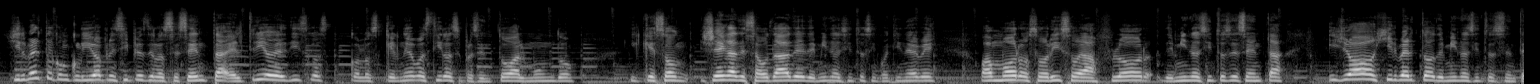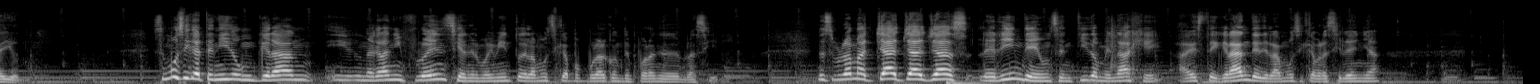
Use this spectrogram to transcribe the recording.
Gilberto concluyó a principios de los 60 el trío de discos con los que el nuevo estilo se presentó al mundo y que son Llega de Saudade de 1959, O Amor o Sorriso a Flor de 1960 y Joao Gilberto de 1961. Su música ha tenido un gran, una gran influencia en el movimiento de la música popular contemporánea del Brasil. Nuestro programa Ya Ya Jazz le rinde un sentido homenaje a este grande de la música brasileña.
